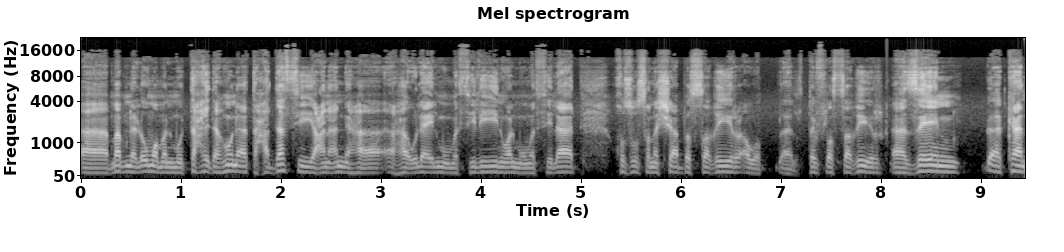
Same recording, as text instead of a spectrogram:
آه، مبنى الأمم المتحدة هنا تحدثت عن أن هؤلاء الممثلين والممثلات خصوصا الشاب الصغير أو الطفل الصغير آه، زين كان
